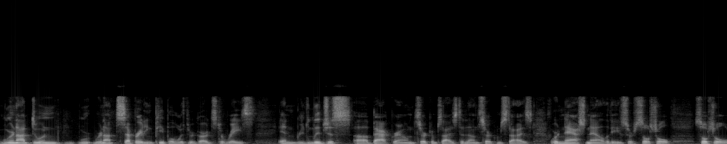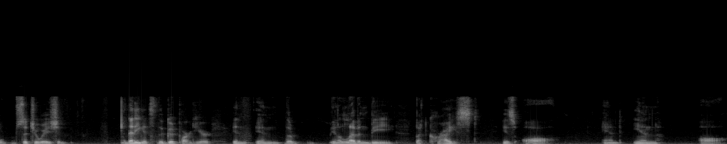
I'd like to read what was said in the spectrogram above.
we're not doing we're not separating people with regards to race and religious uh, background, circumcised and uncircumcised, or nationalities or social social situation. And then he gets the good part here in in the in 11b. But Christ is all and in all.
